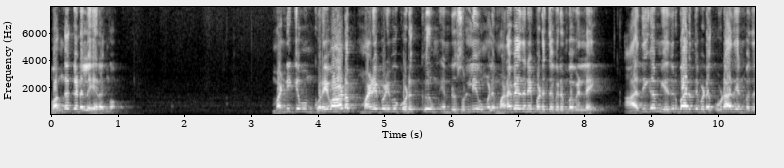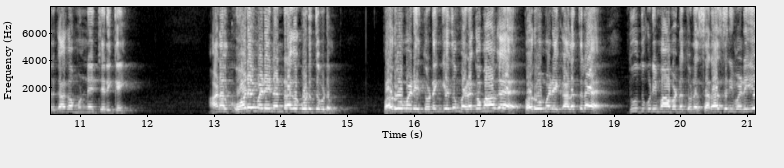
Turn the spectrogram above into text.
வங்கக்கடலில் இறங்கும். மன்னிக்கவும் குறைவான மழைப்பொழிவு கொடுக்கும் என்று சொல்லி உங்களை மனவேதனைப்படுத்த விரும்பவில்லை. அதிகம் எதிர்பார்த்து விடக்கூடாது என்பதற்காக முன்னெச்சரிக்கை. ஆனால் கோடை மழை நன்றாக கொடுத்துவிடும். பருவமழை தொடங்கியதும் வழக்கமாக பருவமழை காலத்தில் தூத்துக்குடி மாவட்டத்தோட சராசரி மழையே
